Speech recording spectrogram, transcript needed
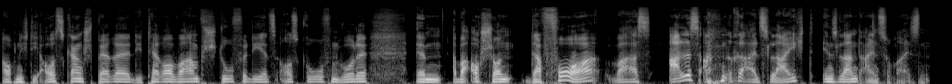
auch nicht die Ausgangssperre, die Terrorwarnstufe, die jetzt ausgerufen wurde, ähm, aber auch schon davor war es alles andere als leicht, ins Land einzureisen.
